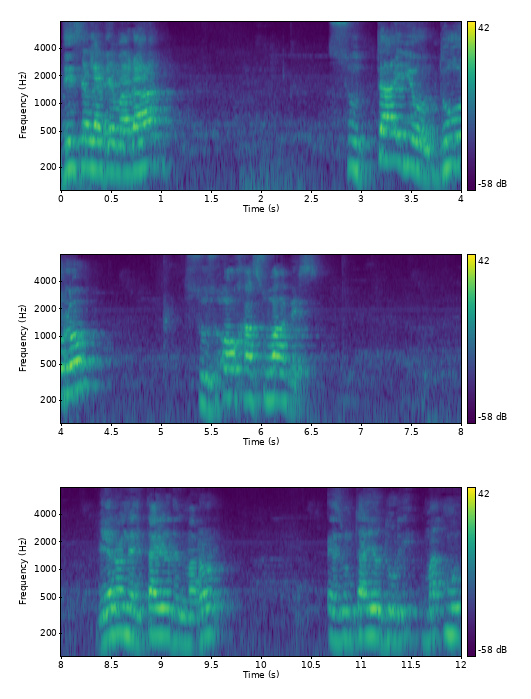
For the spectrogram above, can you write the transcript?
dice la Gemara, su tallo duro, sus hojas suaves. ¿Vieron el tallo del maror? Es un tallo duri- ma- muy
